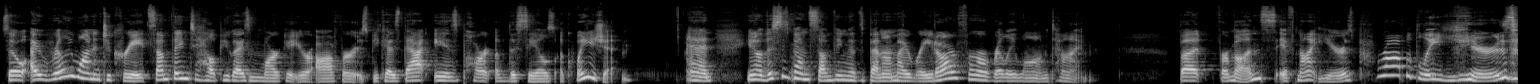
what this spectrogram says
So I really wanted to create something to help you guys market your offers because that is part of the sales equation. And, you know, this has been something that's been on my radar for a really long time. But for months, if not years, probably years,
